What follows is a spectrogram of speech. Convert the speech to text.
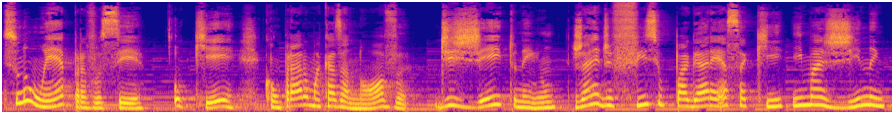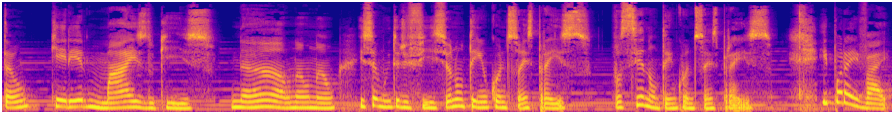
Isso não é para você. O quê? Comprar uma casa nova? De jeito nenhum. Já é difícil pagar essa aqui. Imagina então querer mais do que isso. Não, não, não. Isso é muito difícil. Eu não tenho condições para isso. Você não tem condições para isso. E por aí vai.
